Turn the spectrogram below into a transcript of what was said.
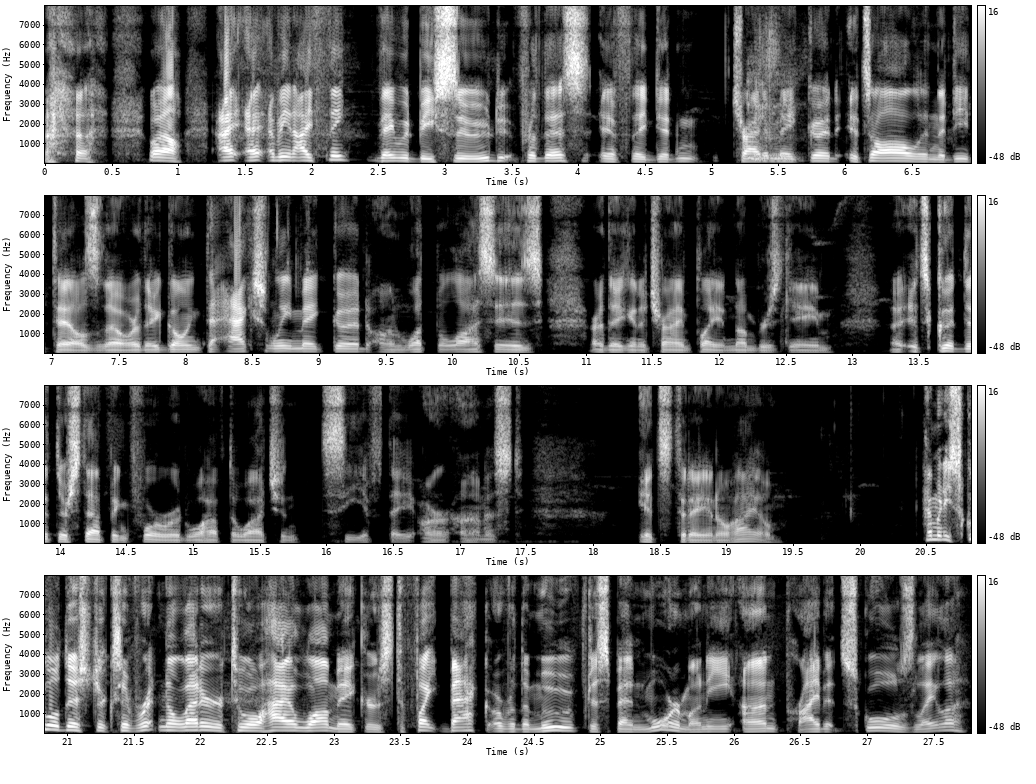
well, I, I mean, I think they would be sued for this if they didn't try to make good. It's all in the details, though. Are they going to actually make good on what the loss is? Are they going to try and play a numbers game? Uh, it's good that they're stepping forward. We'll have to watch and see if they are honest. It's today in Ohio. How many school districts have written a letter to Ohio lawmakers to fight back over the move to spend more money on private schools, Leila?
